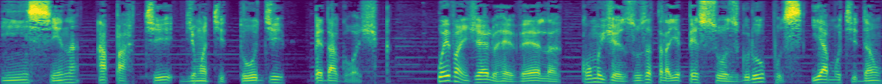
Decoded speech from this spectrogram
e ensina a partir de uma atitude pedagógica. O Evangelho revela como Jesus atraía pessoas, grupos e a multidão,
